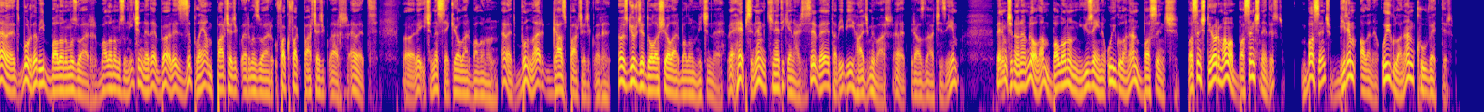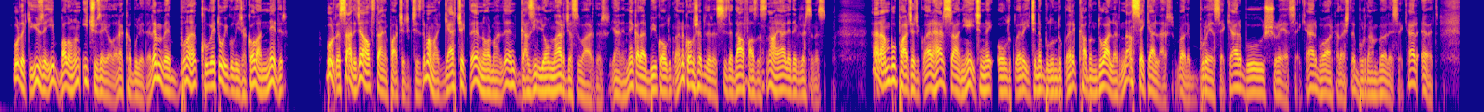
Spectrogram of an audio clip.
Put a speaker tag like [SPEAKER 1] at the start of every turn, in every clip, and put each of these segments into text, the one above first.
[SPEAKER 1] Evet, burada bir balonumuz var. Balonumuzun içinde de böyle zıplayan parçacıklarımız var. Ufak ufak parçacıklar, evet. Böyle içinde sekiyorlar balonun. Evet, bunlar gaz parçacıkları. Özgürce dolaşıyorlar balonun içinde. Ve hepsinin kinetik enerjisi ve tabii bir hacmi var. Evet, biraz daha çizeyim. Benim için önemli olan balonun yüzeyine uygulanan basınç. Basınç diyorum ama basınç nedir? Basınç, birim alana uygulanan kuvvettir. Buradaki yüzeyi balonun iç yüzeyi olarak kabul edelim ve buna kuvveti uygulayacak olan nedir? Burada sadece 6 tane parçacık çizdim ama gerçekte normalde gazilyonlarcası vardır. Yani ne kadar büyük olduklarını konuşabiliriz. Siz de daha fazlasını hayal edebilirsiniz. Her an bu parçacıklar her saniye içinde oldukları, içinde bulundukları kabın duvarlarından sekerler. Böyle buraya seker, bu şuraya seker, bu arkadaş da buradan böyle seker, evet.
